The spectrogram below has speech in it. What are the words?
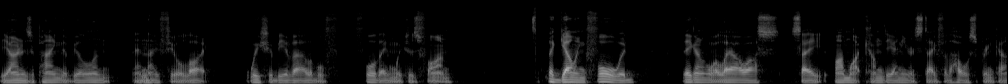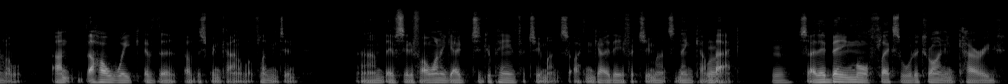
The owners are paying the bill, and, and they feel like we should be available f- for them, which is fine. But going forward, they're going to allow us. Say, I might come down here and stay for the whole spring carnival, um, the whole week of the of the spring carnival at Flemington. Um, they've said if I want to go to Japan for two months, I can go there for two months and then come back. Yeah. So they're being more flexible to try and encourage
